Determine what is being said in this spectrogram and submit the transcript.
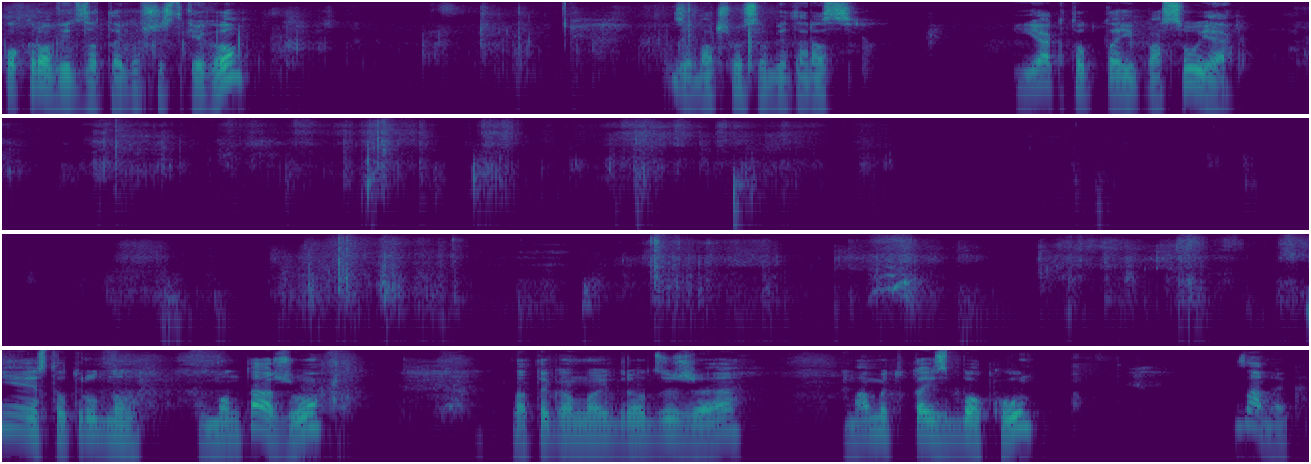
pokrowiec do tego wszystkiego. Zobaczmy sobie teraz, jak to tutaj pasuje. Nie jest to trudno w montażu, dlatego moi drodzy, że mamy tutaj z boku zamek,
